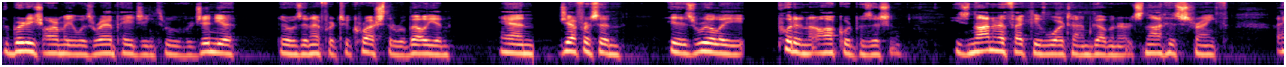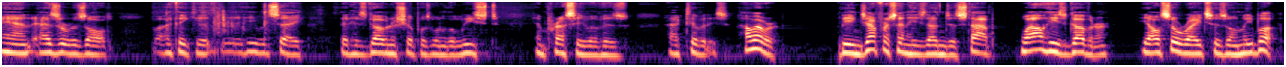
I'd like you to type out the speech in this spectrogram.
the British Army was rampaging through Virginia. There was an effort to crush the rebellion. And Jefferson is really put in an awkward position. He's not an effective wartime governor, it's not his strength. And as a result, I think it, he would say that his governorship was one of the least impressive of his activities. However, being Jefferson, he doesn't just stop. While he's governor, he also writes his only book,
